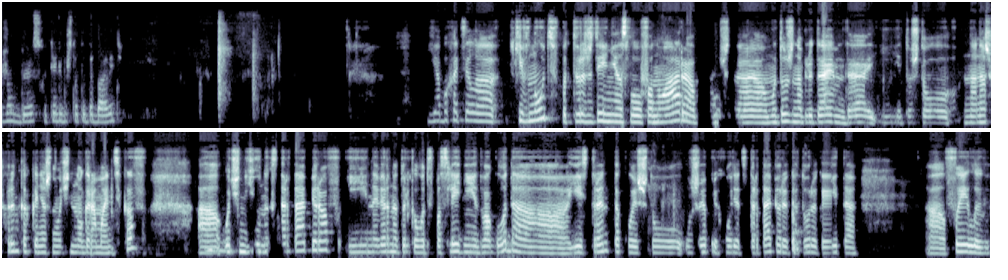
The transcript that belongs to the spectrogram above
Жалдес, хотели бы что-то добавить? Я бы хотела кивнуть в подтверждение слов Ануара, потому что мы тоже наблюдаем, да, и то, что на наших рынках, конечно, очень много романтиков, mm-hmm. очень юных стартаперов, и, наверное, только вот в последние два года есть тренд такой, что уже приходят стартаперы, которые какие-то а, фейлы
